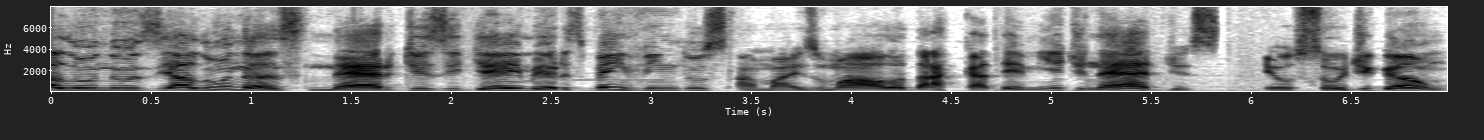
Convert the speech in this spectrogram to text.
Alunos e alunas, nerds e gamers, bem-vindos a mais uma aula da Academia de Nerds. Eu sou o Digão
